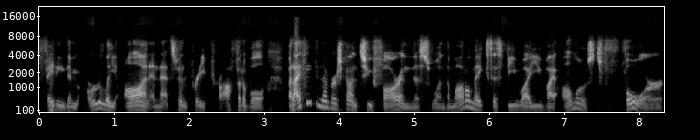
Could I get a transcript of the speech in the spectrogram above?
fading them early on, and that's been pretty profitable. But I think the number's gone too far in this one. The model makes this BYU by almost four.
